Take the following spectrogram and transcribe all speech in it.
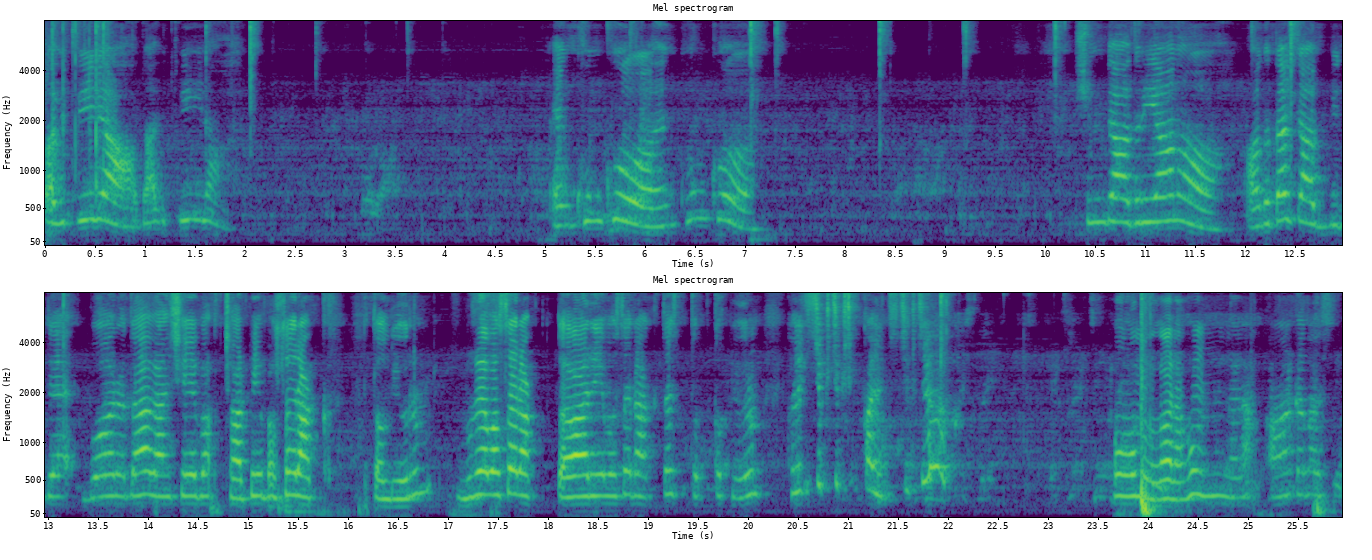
David Villa. David Villa. Enkunku. Enkunku. Şimdi Adriano. Arkadaşlar bir de bu arada ben şeye bak çarpıya basarak dalıyorum. Buraya basarak daireye basarak da top kapıyorum. Kaleci çık çık çık kaleci çık çık. Homlara homlara. Arkadaşlar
